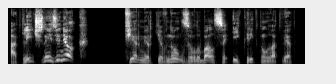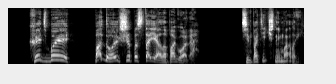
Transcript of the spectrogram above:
«Отличный денек!». Фермер кивнул, заулыбался и крикнул в ответ Хоть бы подольше постояла погода. Симпатичный малый.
